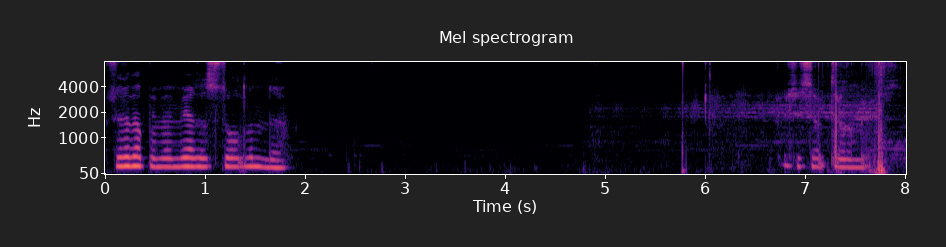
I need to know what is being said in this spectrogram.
Kusura bakmayın ben biraz hasta oldum da. Şöyle ses arttıralım biraz.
